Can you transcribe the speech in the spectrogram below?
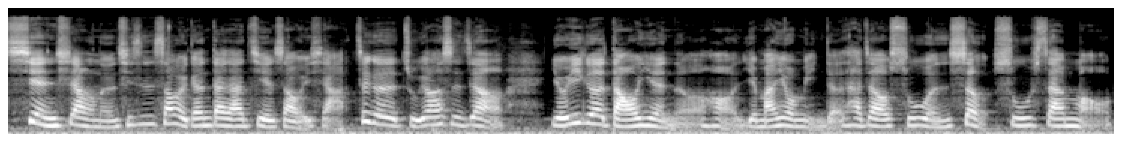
现象呢，其实稍微跟大家介绍一下，这个主要是这样，有一个导演呢，哈，也蛮有名的，他叫苏文胜，苏三毛。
